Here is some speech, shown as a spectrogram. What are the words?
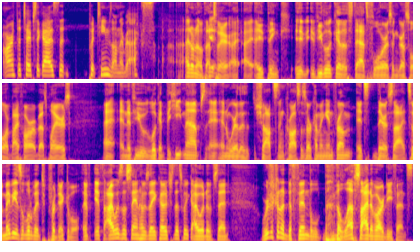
aren't the types of guys that put teams on their backs. I don't know if that's Yeah. fair. I, I, think if, if you look at the stats, Flores and Gressel are by far our best players. And if you look at the heat maps and where the shots and crosses are coming in from, it's their side. So maybe it's a little bit predictable. If if I was a San Jose coach this week, I would have said, "We're just going to defend the, the left side of our defense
